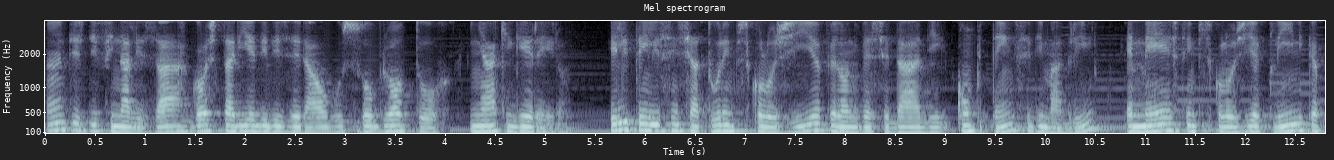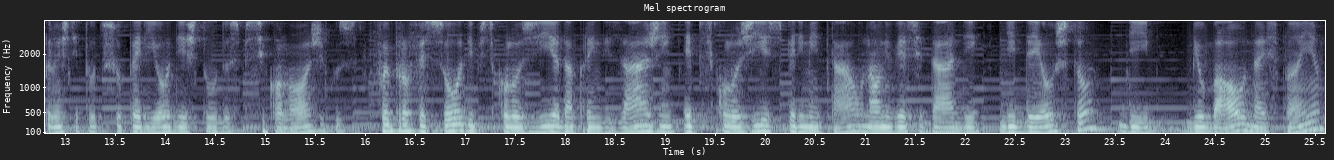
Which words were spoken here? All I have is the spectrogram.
Antes de finalizar, gostaria de dizer algo sobre o autor, Iñaki Guerreiro. Ele tem licenciatura em psicologia pela Universidade Complutense de Madrid É mestre em psicologia clínica pelo Instituto Superior de Estudos Psicológicos. Foi professor de psicologia da aprendizagem e psicologia experimental na Universidade de Deusto, de Bilbao, na Espanha,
